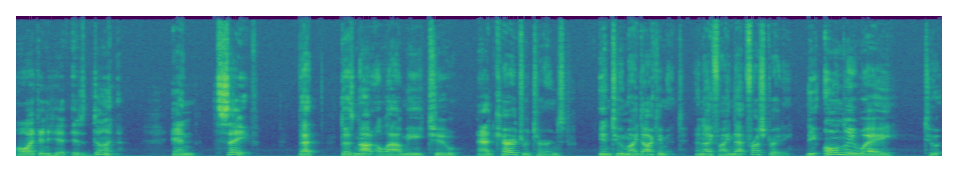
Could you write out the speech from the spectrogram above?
All I can hit is done. And save. That does not allow me to add carriage returns into my document, and I find that frustrating. The only way to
